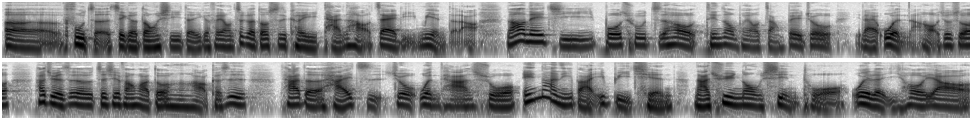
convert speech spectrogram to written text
呃，负责这个东西的一个费用，这个都是可以谈好在里面的啦。然后那一集播出之后，听众朋友长辈就来问了哈，就说他觉得这个这些方法都很好，可是他的孩子就问他说：“诶，那你把一笔钱拿去弄信托，为了以后要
